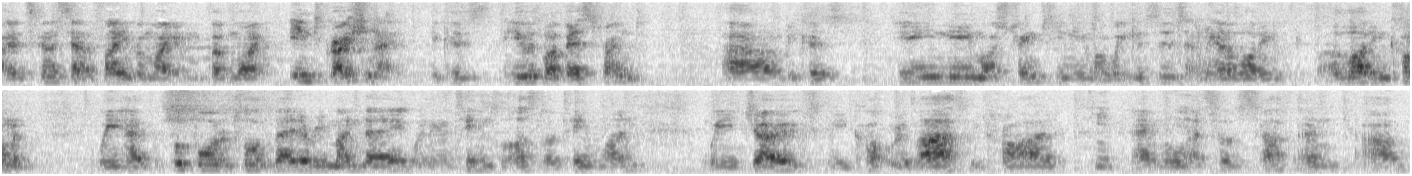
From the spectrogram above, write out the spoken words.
it's going to sound funny, but my but my integration aid because he was my best friend. Um, because he knew my strengths, he knew my weaknesses, and we had a lot in a lot in common. We had football to talk about every Monday when our teams lost or team won. We joked, we co- we laughed, we cried, Yeah. and all that sort of stuff. And um,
